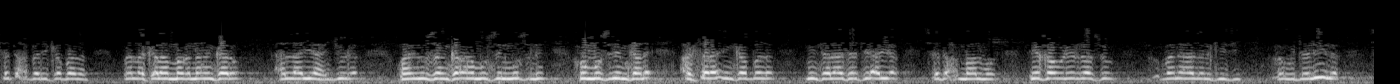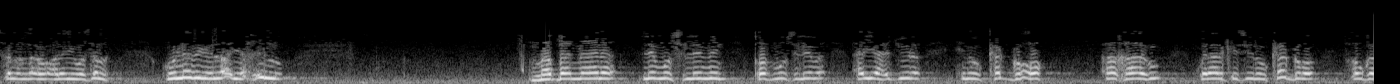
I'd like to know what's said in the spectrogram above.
saddex beri ka badan ma la kala maqnaan karo allaa yahjura waa inuusan ka aamusin muslim hu muslim kale agsara in ka badan min halaathati ayaam saddex maalmood. Biqowli rasuul subana hadalkiisii waa u daliila sala allahu calayhi wasalam uu nabiga laa yaxilu ma banaana limuslimin qof muslima an yahjura inuu ka go-o akhaahu walaalkiis inuu ka go-o fawqa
